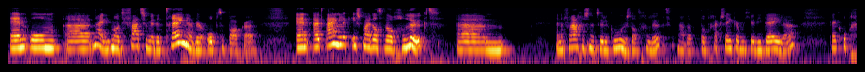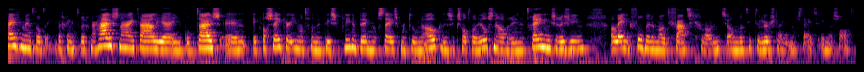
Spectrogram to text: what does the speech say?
En om uh, nou, die motivatie met het trainen weer op te pakken. En uiteindelijk is mij dat wel gelukt. Um, en de vraag is natuurlijk, hoe is dat gelukt? Nou, dat, dat ga ik zeker met jullie delen. Op een gegeven moment, want we gingen terug naar huis, naar Italië. En je komt thuis. En ik was zeker iemand van de discipline, ben ik nog steeds, maar toen ook. Dus ik zat wel heel snel weer in het trainingsregime. Alleen ik voelde de motivatie gewoon niet zo, omdat die teleurstelling nog steeds in me zat.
